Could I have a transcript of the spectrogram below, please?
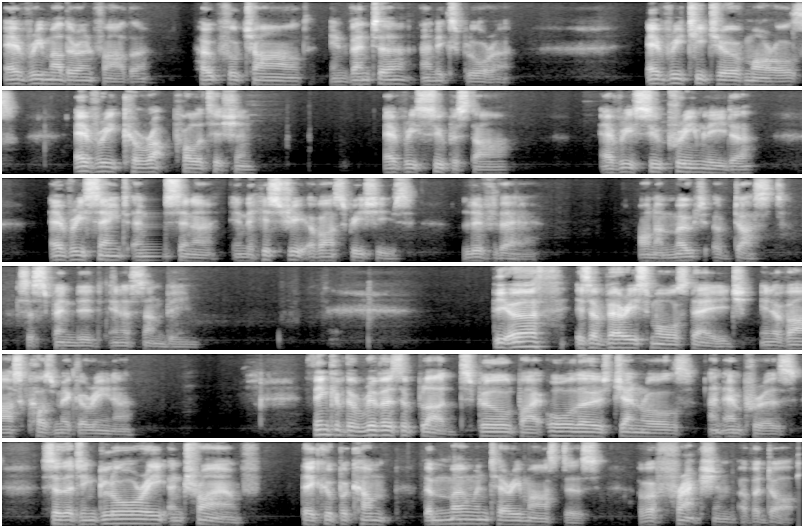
every mother and father, hopeful child, inventor and explorer, every teacher of morals, every corrupt politician, every superstar, every supreme leader, every saint and sinner in the history of our species lived there on a mote of dust suspended in a sunbeam. The Earth is a very small stage in a vast cosmic arena. Think of the rivers of blood spilled by all those generals and emperors, so that in glory and triumph they could become the momentary masters of a fraction of a dot.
